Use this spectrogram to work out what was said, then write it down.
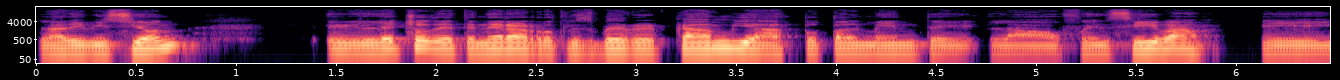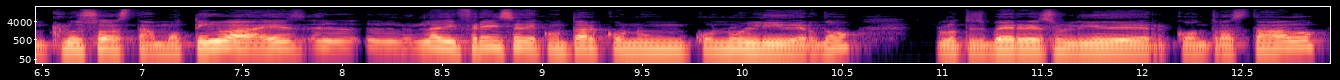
la división. El hecho de tener a Roethlisberger cambia totalmente la ofensiva, eh, incluso hasta motiva. Es la diferencia de contar con un, con un líder, ¿no? Roethlisberger es un líder contrastado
